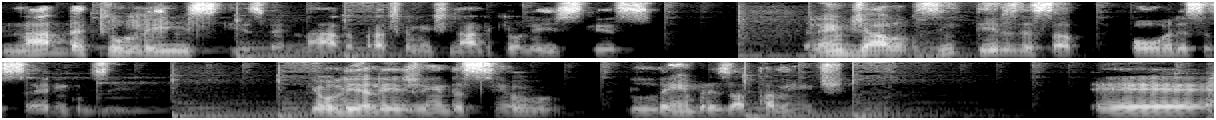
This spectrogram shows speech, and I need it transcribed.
nada que eu leio esqueço, velho. Nada, praticamente nada que eu leio esqueço. Eu lembro diálogos inteiros dessa porra dessa série, inclusive. Eu li a legenda assim, eu lembra exatamente. É...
